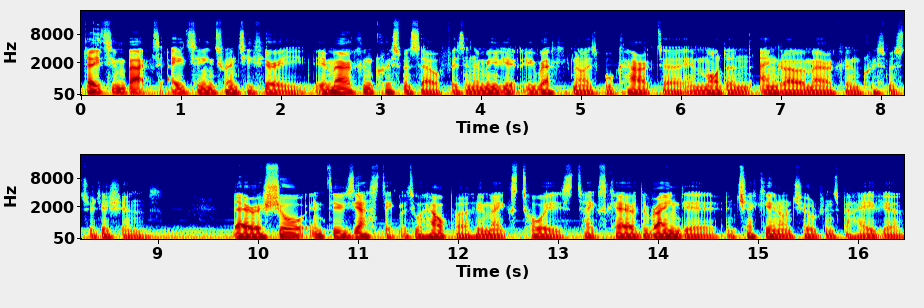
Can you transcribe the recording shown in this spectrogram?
Dating back to 1823, the American Christmas elf is an immediately recognizable character in modern Anglo American Christmas traditions. They are a short, enthusiastic little helper who makes toys, takes care of the reindeer, and check in on children's behavior.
